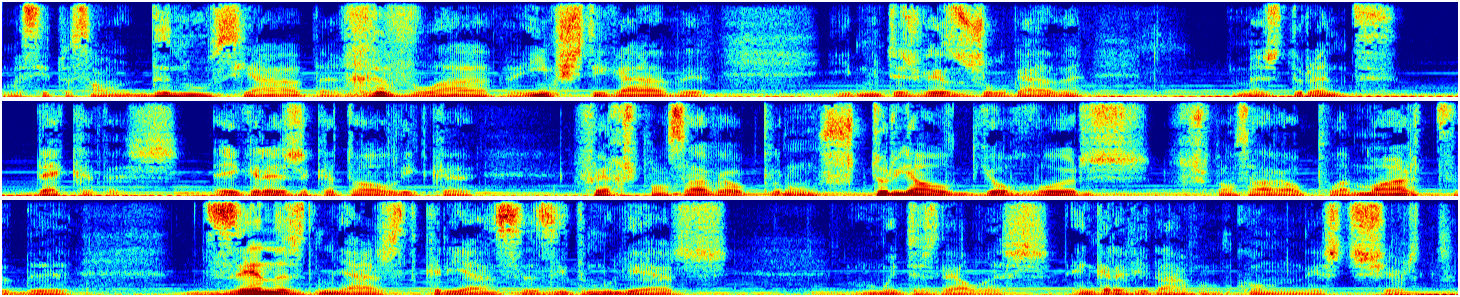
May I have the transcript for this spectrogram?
uma situação denunciada, revelada, investigada e muitas vezes julgada, mas durante décadas a Igreja Católica foi responsável por um historial de horrores, responsável pela morte de dezenas de milhares de crianças e de mulheres, muitas delas engravidavam, como neste certo.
